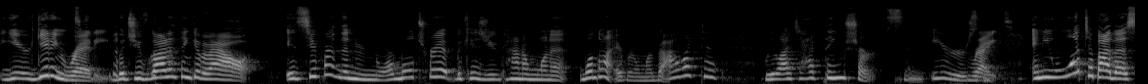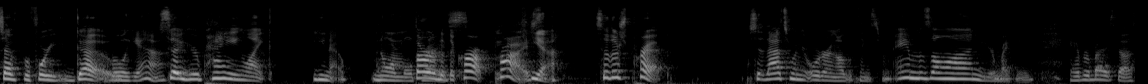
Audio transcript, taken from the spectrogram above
you're getting ready, but you've got to think about it's different than a normal trip because you kind of want to. Well, not everyone, but I like to. We like to have theme shirts and ears, and- Right. And, you want to buy that stuff before you go. Well, yeah. So you're paying like you know Normal third of the price. cr- price. Yeah. So there's prep. So that's when you're ordering all the things from Amazon. You're making everybody's got a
